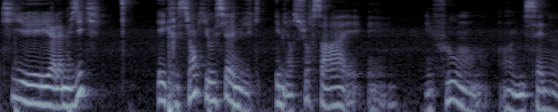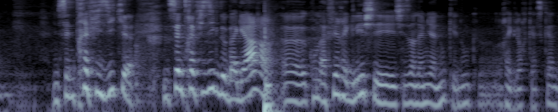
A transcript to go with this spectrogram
qui est à la musique et Christian qui est aussi à la musique. Et bien sûr, Sarah et, Flo ont, une scène une scène très physique, une scène très physique de bagarre euh, qu'on a fait régler chez, chez, un ami à nous qui est donc euh, régleur cascade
